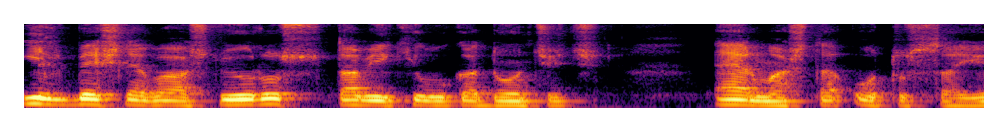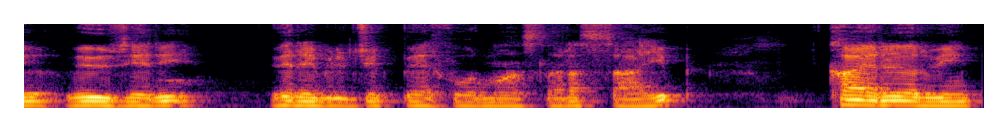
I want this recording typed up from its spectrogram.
İlk 5 ile başlıyoruz. Tabii ki Luka Doncic her maçta 30 sayı ve üzeri verebilecek performanslara sahip. Kyrie Irving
